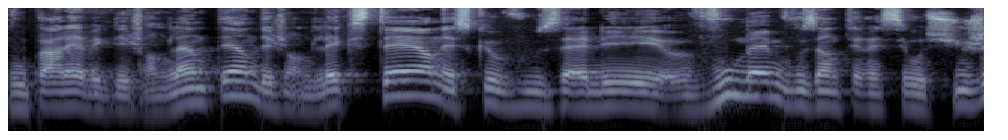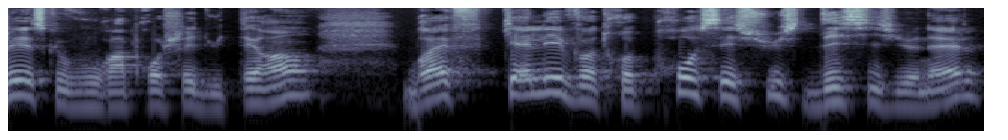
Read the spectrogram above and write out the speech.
vous parlez avec des gens de l'interne, des gens de l'externe? Est-ce que vous allez euh, vous-même vous intéresser au sujet? Est-ce que vous vous rapprochez du terrain? Bref, quel est votre processus décisionnel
